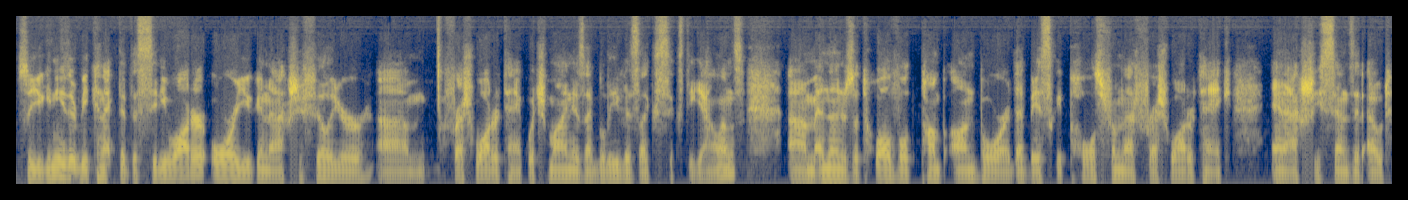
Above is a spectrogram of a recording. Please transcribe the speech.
So you can either be connected to city water, or you can actually fill your um, fresh water tank, which mine is, I believe, is like 60 gallons. Um, and then there's a 12 volt pump on board that basically pulls from that fresh water tank and actually sends it out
